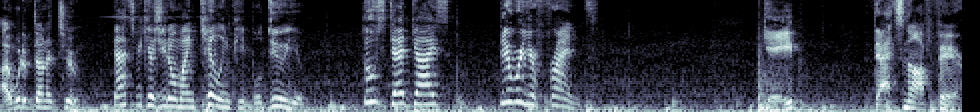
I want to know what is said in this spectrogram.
I would have done it too. That's because you don't mind killing people, do you? Those dead guys, they were your friends. Gabe, that's not fair.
